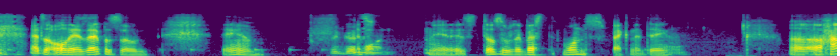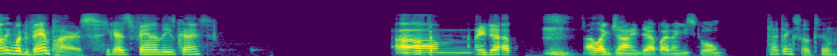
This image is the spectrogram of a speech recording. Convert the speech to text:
That's an old ass episode. Damn. it's a good That's- one. Yeah, it's, those were the best ones back in the day. Uh, Hollywood Vampires. You guys a fan of these guys? Um, Johnny Depp. I like Johnny Depp. I think he's cool. I think so too.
